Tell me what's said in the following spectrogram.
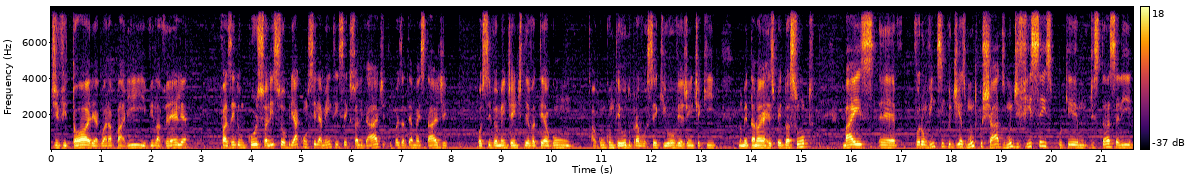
de Vitória, Guarapari, Vila Velha, fazendo um curso ali sobre aconselhamento em sexualidade. Depois, até mais tarde, possivelmente a gente deva ter algum, algum conteúdo para você que ouve a gente aqui no Metanoia a respeito do assunto. Mas é, foram 25 dias muito puxados, muito difíceis, porque distância ali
